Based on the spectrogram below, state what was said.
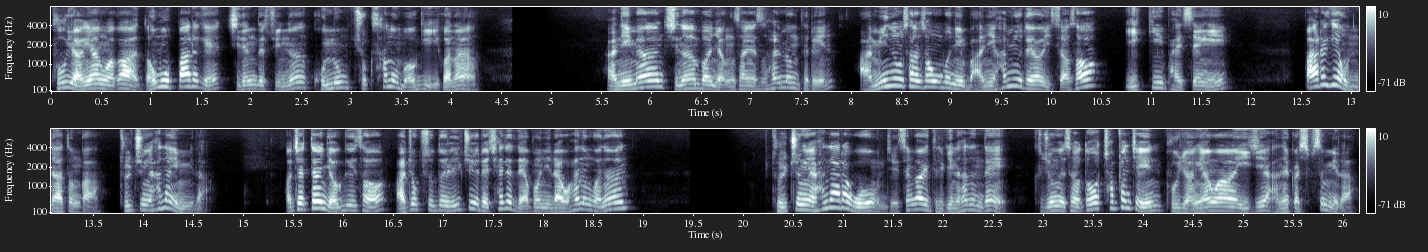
부영양화가 너무 빠르게 진행될 수 있는 고농축 산호 먹이이거나 아니면 지난번 영상에서 설명드린 아미노산 성분이 많이 함유되어 있어서 이끼 발생이 빠르게 온다던가 둘 중에 하나입니다. 어쨌든 여기서 아족수도 일주일에 최대 4번이라고 하는 거는 둘 중에 하나라고 이제 생각이 들긴 하는데 그 중에서도 첫 번째인 부영양화이지 않을까 싶습니다.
